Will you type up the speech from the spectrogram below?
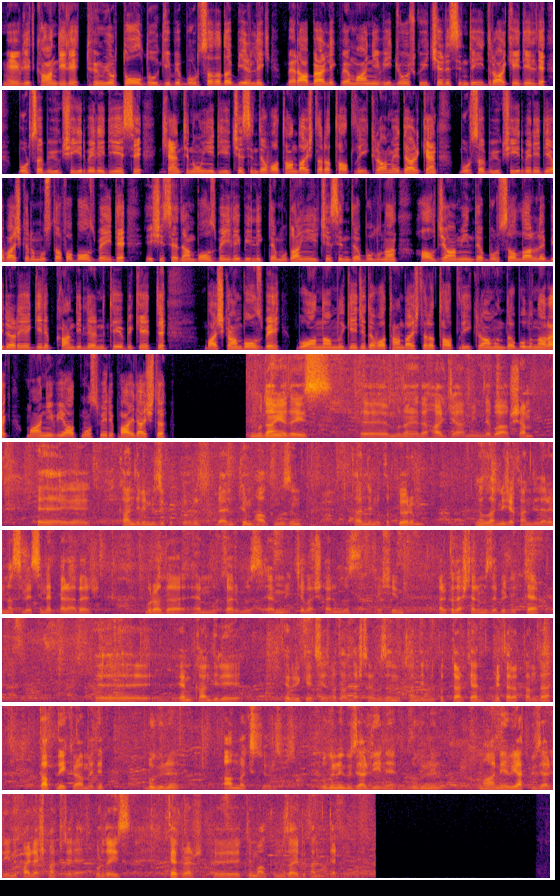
Mevlid Kandili tüm yurtta olduğu gibi Bursa'da da birlik, beraberlik ve manevi coşku içerisinde idrak edildi. Bursa Büyükşehir Belediyesi kentin 17 ilçesinde vatandaşlara tatlı ikram ederken Bursa Büyükşehir Belediye Başkanı Mustafa Bozbey de eşi Sedem Bozbey ile birlikte Mudanya ilçesinde bulunan Hal Camii'nde Bursalılarla bir araya gelip kandillerini tebrik etti. Başkan Bozbey bu anlamlı gecede vatandaşlara tatlı ikramında bulunarak manevi atmosferi paylaştı. Mudanya'dayız. Ee, Mudanya'da Hal Camii'nde bu akşam e, kandilimizi kutluyoruz. Ben tüm halkımızın kandilini kutluyorum. Allah nice kandillere nasip etsin hep beraber. Burada hem muhtarımız hem ilçe başkanımız, eşim, arkadaşlarımızla birlikte e, hem kandili tebrik edeceğiz vatandaşlarımızın kandilini kutlarken bir taraftan da tatlı ikram edip bugünü anmak istiyoruz. Bugünün güzelliğini, bugünün maneviyat güzelliğini paylaşmak üzere buradayız. Tekrar e, tüm halkımıza hayırlı kandiller diliyorum.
